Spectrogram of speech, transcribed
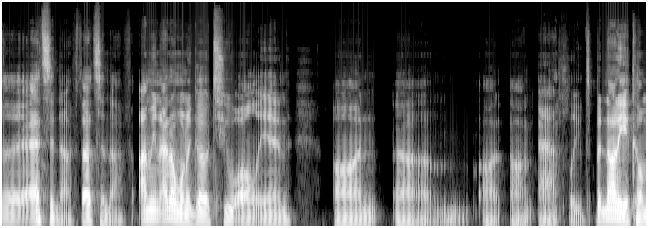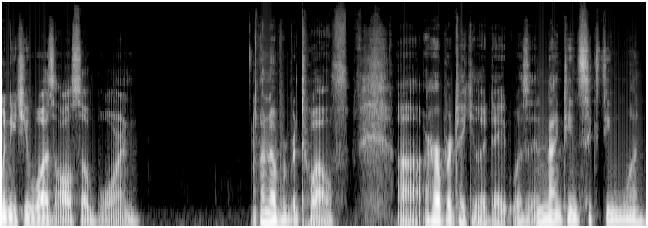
uh, that's enough. That's enough. I mean, I don't want to go too all in on um, on, on athletes, but Nadia Comaneci was also born on November 12th. Uh, her particular date was in 1961.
